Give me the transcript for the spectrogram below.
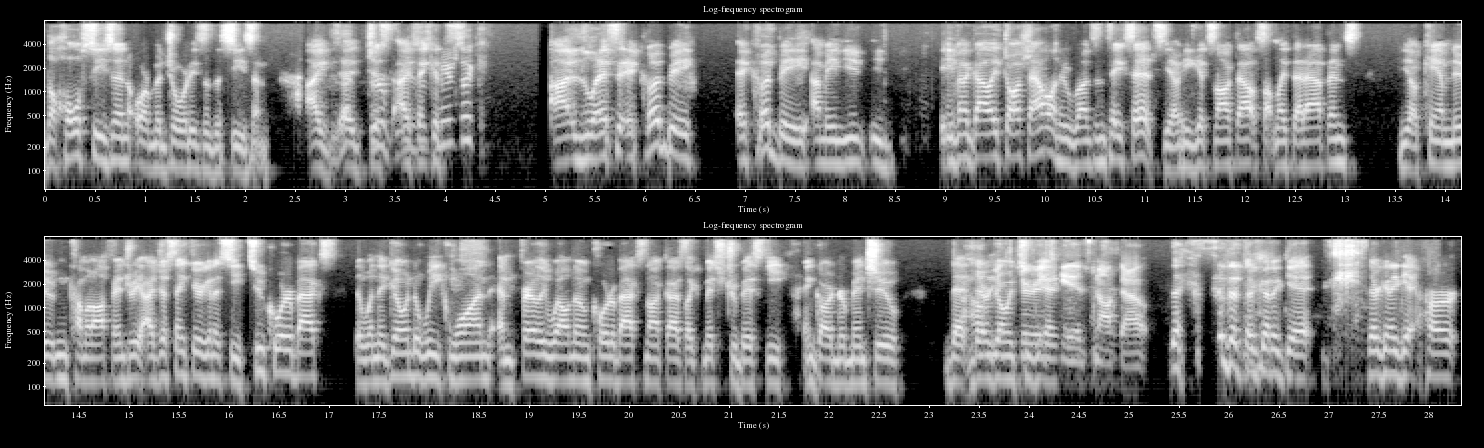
the whole season or majorities of the season. I, I just I think it's music. I listen. It could be. It could be. I mean, you, you even a guy like Josh Allen who runs and takes hits. You know, he gets knocked out. Something like that happens. You know, Cam Newton coming off injury. I just think you're going to see two quarterbacks that when they go into Week One and fairly well-known quarterbacks, not guys like Mitch Trubisky and Gardner Minshew, that they're going to get kids knocked out. that they're going to get they're going to get hurt,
